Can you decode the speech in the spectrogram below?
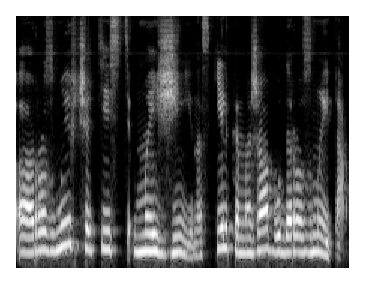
розмивчатість межі, наскільки межа буде розмита.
